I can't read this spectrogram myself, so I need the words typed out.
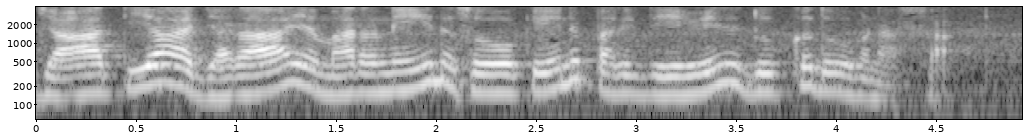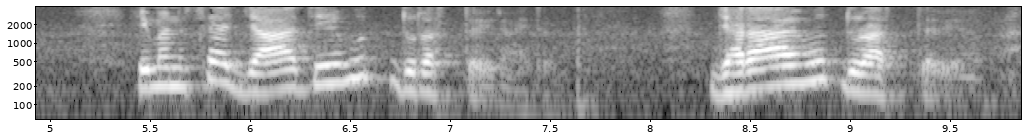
ජාතියා ජරාය මරණේන ශෝකේන පරිදේවේන දුක්ඛ දෝමනස්සා. මේ මනුස්සයා ජාතියෙමුත් දුරස්ත වෙනවා ඒක. ජරාවෙමුත් දුරස්ත වෙනවා.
